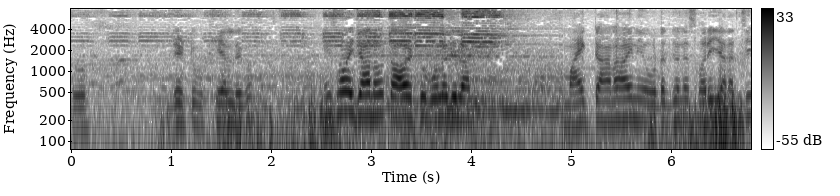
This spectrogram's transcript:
তো এটা একটু খেয়াল রেখো। তুমি সবাই জানো, তাও একটু বলে দিলাম। মাইকটা আনা হয়নি, ওটার জন্য সরি জানাচ্ছি।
